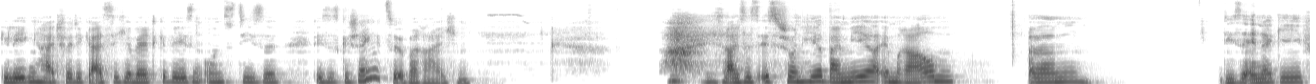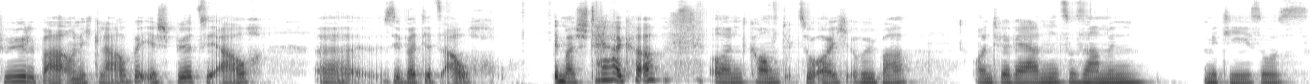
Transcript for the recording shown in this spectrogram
Gelegenheit für die geistige Welt gewesen, uns diese, dieses Geschenk zu überreichen. Also es ist schon hier bei mir im Raum ähm, diese Energie fühlbar und ich glaube, ihr spürt sie auch, äh, sie wird jetzt auch immer stärker und kommt zu euch rüber und wir werden zusammen mit Jesus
